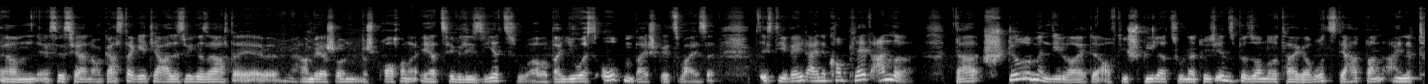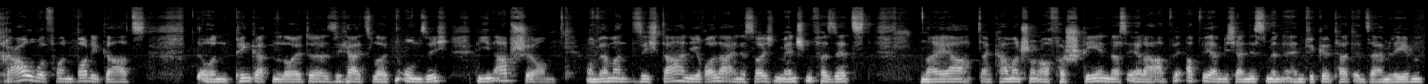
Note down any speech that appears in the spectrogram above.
Ähm, es ist ja in Augusta geht ja alles, wie gesagt, äh, haben wir ja schon besprochen, eher zivilisiert zu. Aber bei US Open beispielsweise ist die Welt eine komplett andere. Da stürmen die Leute auf die Spieler zu, natürlich insbesondere Tiger Woods. Der hat dann eine Traube von Bodyguards und Pinkerton-Leute, Sicherheitsleuten um sich, die ihn abschirmen. Und wenn man sich da in die Rolle eines solchen Menschen versetzt, naja, dann kann man schon auch verstehen, dass er da Abwehrmechanismen entwickelt hat in seinem Leben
